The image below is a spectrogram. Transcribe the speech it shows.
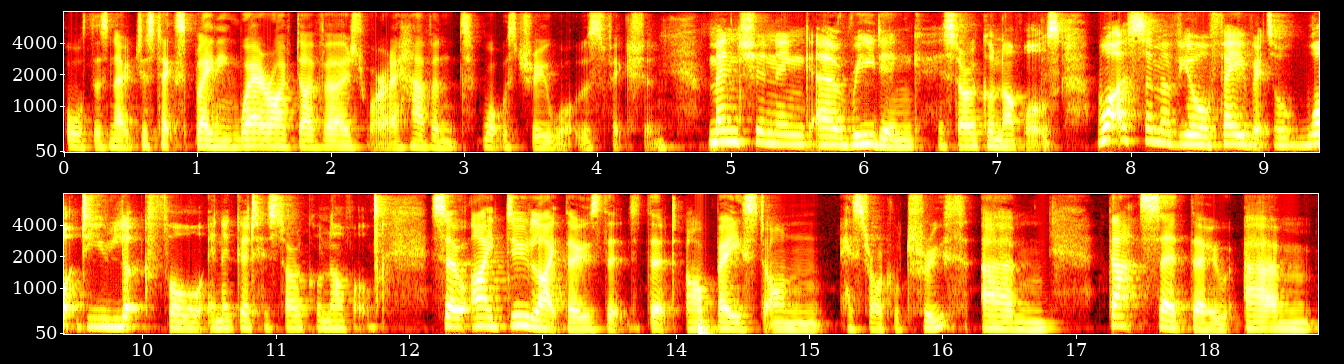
author's note, just explaining where I've diverged, where I haven't, what was true, what was fiction. Mentioning uh, reading historical novels, what are some of your favourites, or what do you look for in a good historical novel? So I do like those that that are based on historical truth. Um, that said, though, um,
